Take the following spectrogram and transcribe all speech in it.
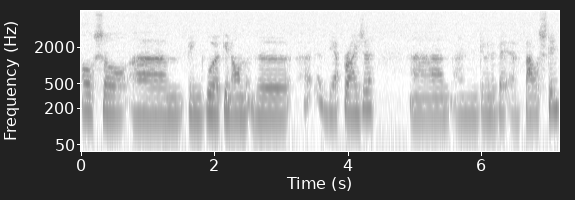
also um, been working on the uh, the upriser um, and doing a bit of ballasting.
